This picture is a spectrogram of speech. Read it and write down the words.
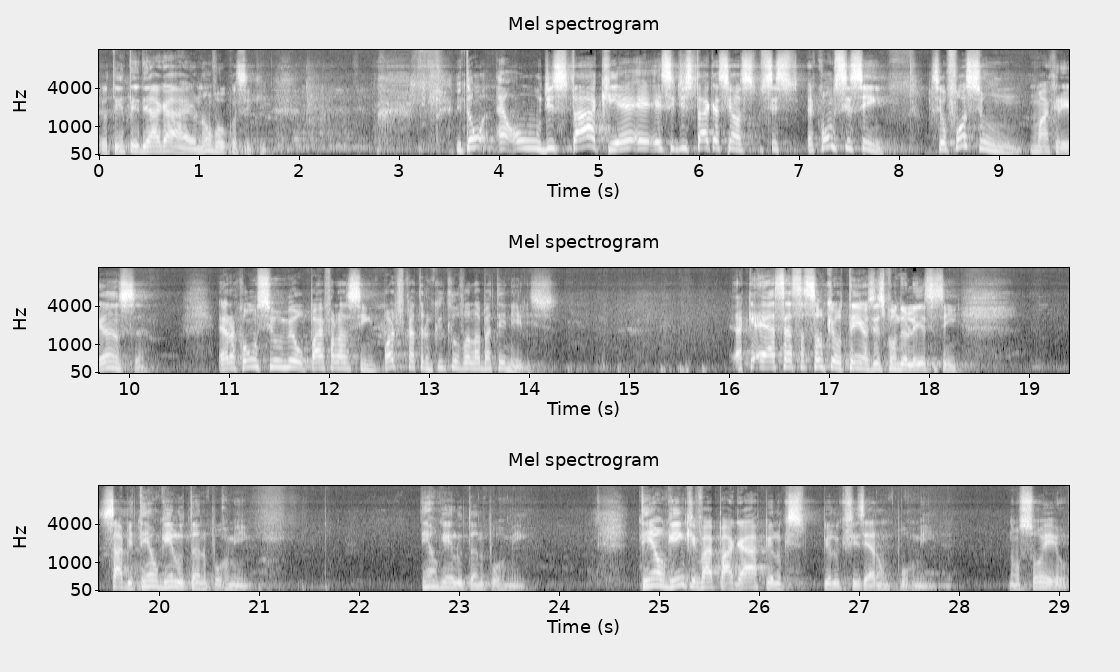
Eu tenho TDAH, eu não vou conseguir. Então, é, o destaque é, é esse destaque assim, ó, é como se assim, se eu fosse um, uma criança, era como se o meu pai falasse assim: pode ficar tranquilo que eu vou lá bater neles. É, é a sensação que eu tenho às vezes quando eu leio isso assim, sabe, tem alguém lutando por mim. Tem alguém lutando por mim. Tem alguém que vai pagar pelo que, pelo que fizeram por mim. Não sou eu.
